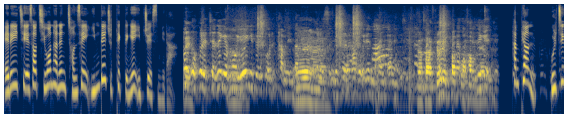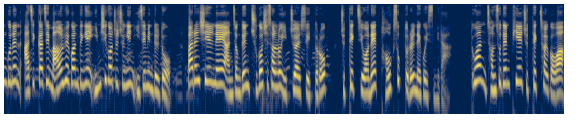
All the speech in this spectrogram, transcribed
LH에서 지원하는 전세 임대주택 등에 입주했습니다. 또 그래 저녁에 뭐 얘기도 있고 그렇답니다. 네. 그래서 이제 그래 하고 이런다 하니까는 그럼 다 교육받고 하면. 한편 울진군은 아직까지 마을회관 등에 임시거주 중인 이재민들도 빠른 시일 내에 안정된 주거시설로 입주할 수 있도록 주택 지원에 더욱 속도를 내고 있습니다. 또한 전소된 피해 주택 철거와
